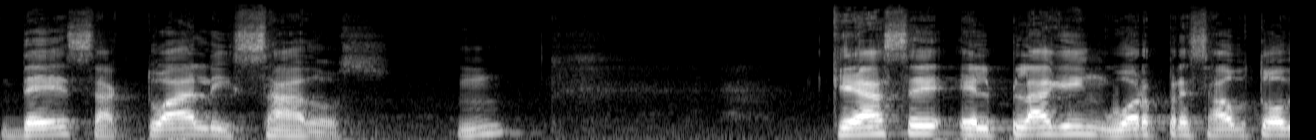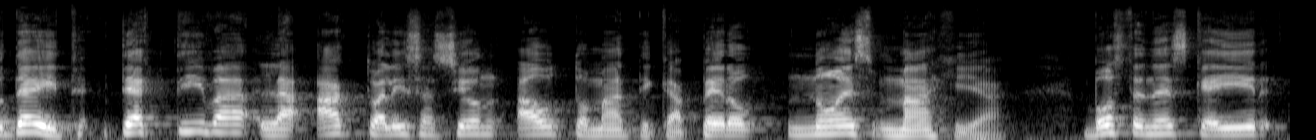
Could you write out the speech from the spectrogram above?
desactualizados. ¿Mm? ¿Qué hace el plugin WordPress Auto Update? Te activa la actualización automática, pero no es magia. Vos tenés que ir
